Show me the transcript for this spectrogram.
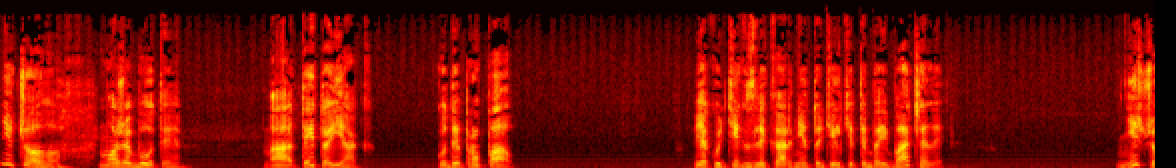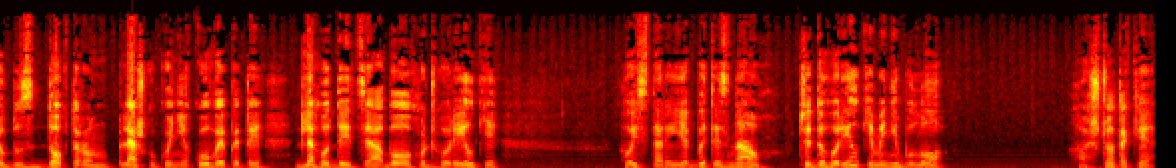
Нічого, може бути. А ти то як? Куди пропав? Як утік з лікарні, то тільки тебе й бачили. Ні, щоб з доктором пляшку коньяку випити для годиться або хоч горілки. Ой, старий, якби ти знав, чи до горілки мені було. А що таке?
